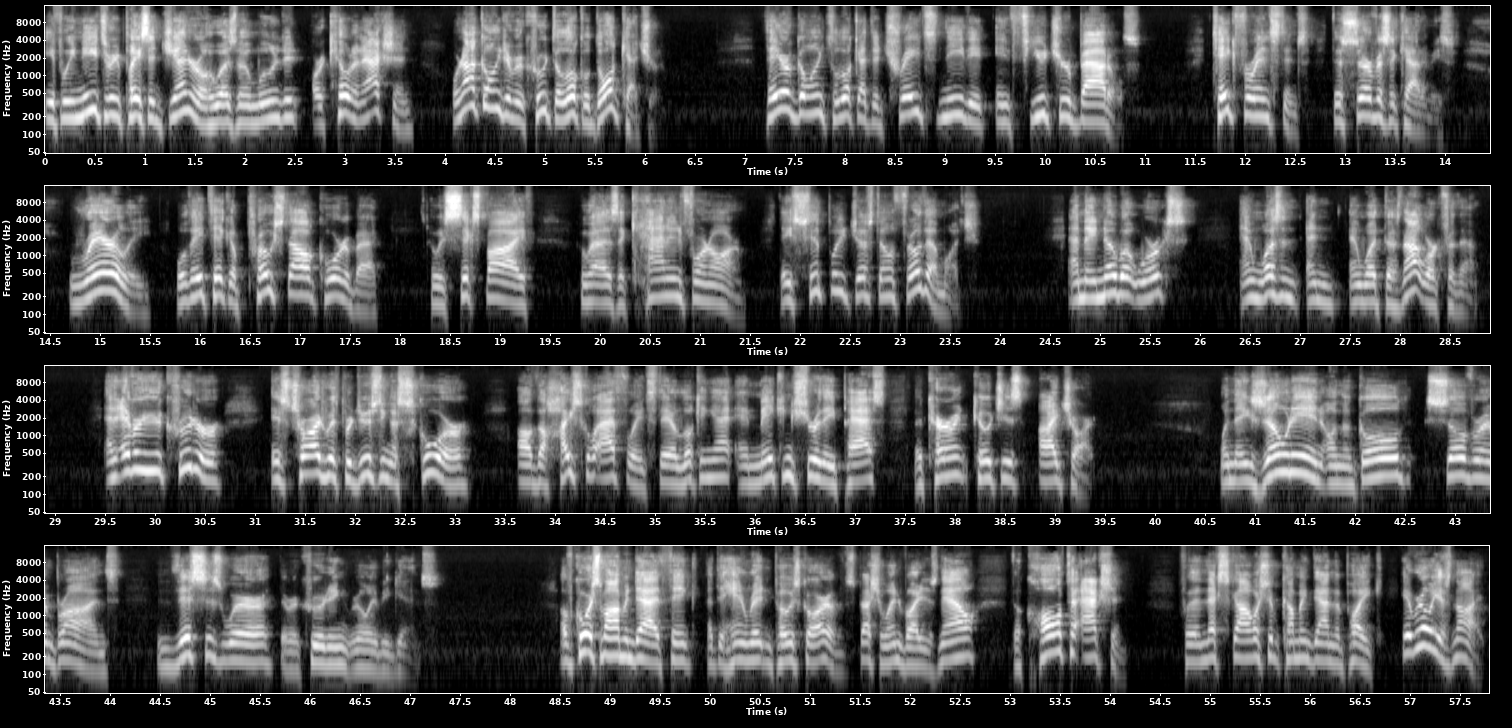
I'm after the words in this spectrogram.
if we need to replace a general who has been wounded or killed in action, we're not going to recruit the local dog catcher. They are going to look at the traits needed in future battles. Take, for instance, the service academies. Rarely will they take a pro style quarterback who is 6'5, who has a cannon for an arm. They simply just don't throw that much. And they know what works and wasn't and and what does not work for them. And every recruiter is charged with producing a score of the high school athletes they're looking at and making sure they pass the current coach's eye chart. When they zone in on the gold, silver, and bronze, this is where the recruiting really begins. Of course, mom and dad think that the handwritten postcard of special invite is now the call to action for the next scholarship coming down the pike. It really is not.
